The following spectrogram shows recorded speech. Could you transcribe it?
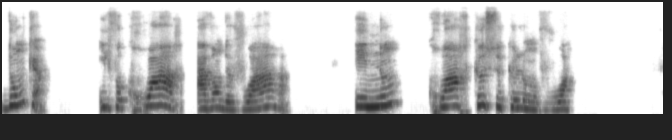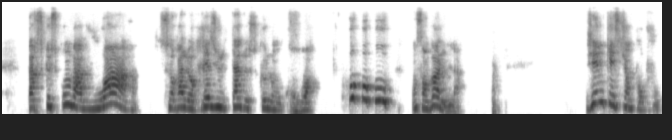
Donc, il faut croire avant de voir et non croire que ce que l'on voit. Parce que ce qu'on va voir sera le résultat de ce que l'on croit. on s'envole là. J'ai une question pour vous.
